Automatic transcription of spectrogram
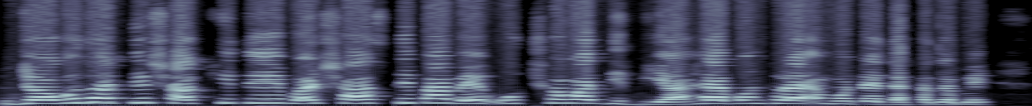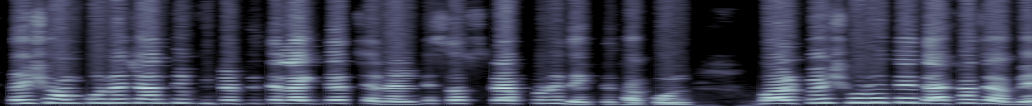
জগদ্ধাত্রীর সাক্ষীতে এবার শাস্তি পাবে উৎসব আর দিব্যা। হ্যাঁ বন্ধুরা, এমনটাই দেখা যাবে। তাই সম্পূর্ণ জানতে ভিডিওটিতে লাইক দিয়ে চ্যানেলটি সাবস্ক্রাইব করে দেখতে থাকুন। গল্পের শুরুতে দেখা যাবে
